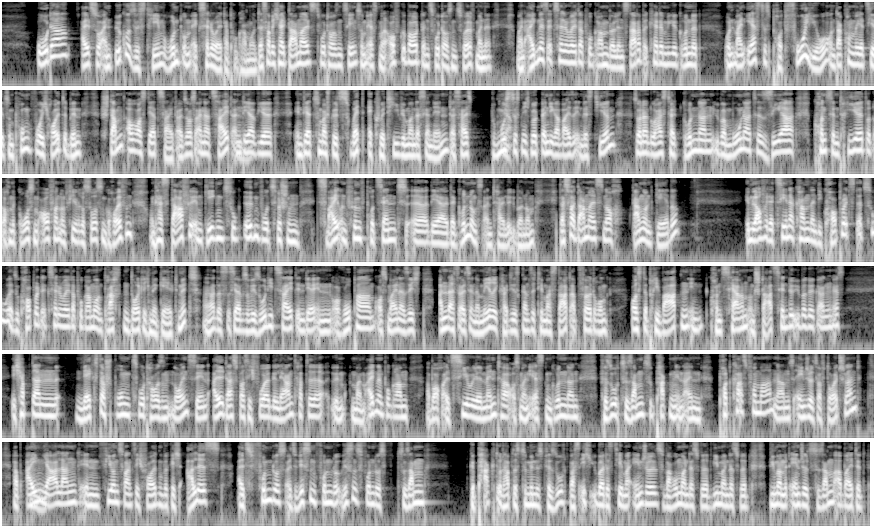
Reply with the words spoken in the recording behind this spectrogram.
oder als so ein Ökosystem rund um Accelerator-Programme. Und das habe ich halt damals 2010 zum ersten Mal aufgebaut, dann 2012 meine, mein eigenes Accelerator-Programm Berlin Startup Academy gegründet. Und mein erstes Portfolio, und da kommen wir jetzt hier zum Punkt, wo ich heute bin, stammt auch aus der Zeit. Also aus einer Zeit, an mhm. der wir, in der zum Beispiel Sweat Equity, wie man das ja nennt, das heißt Du musstest ja. nicht notwendigerweise investieren, sondern du hast halt Gründern über Monate sehr konzentriert und auch mit großem Aufwand und vielen Ressourcen geholfen und hast dafür im Gegenzug irgendwo zwischen zwei und fünf Prozent äh, der, der Gründungsanteile übernommen. Das war damals noch gang und gäbe. Im Laufe der Zehner kamen dann die Corporates dazu, also Corporate Accelerator Programme und brachten deutlich mehr Geld mit. Ja, das ist ja sowieso die Zeit, in der in Europa aus meiner Sicht, anders als in Amerika, dieses ganze Thema Start-up-Förderung aus der privaten in Konzern- und Staatshände übergegangen ist. Ich habe dann nächster Sprung 2019, all das, was ich vorher gelernt hatte in meinem eigenen Programm, aber auch als Serial Mentor aus meinen ersten Gründern, versucht zusammenzupacken in ein Podcast-Format namens Angels of Deutschland. Habe ein mhm. Jahr lang in 24 Folgen wirklich alles als Fundus, als Wissenfundus, Wissensfundus zusammen gepackt oder habe das zumindest versucht, was ich über das Thema Angels, warum man das wird, wie man das wird, wie man mit Angels zusammenarbeitet,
